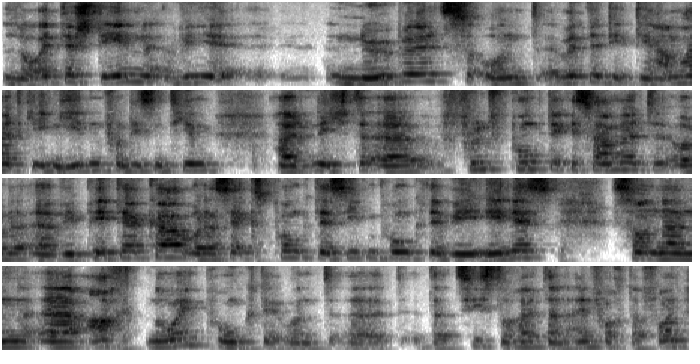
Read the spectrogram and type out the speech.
Leute stehen wie Nöbels und äh, die, die haben halt gegen jeden von diesen Teams halt nicht äh, fünf Punkte gesammelt oder äh, wie Peterka oder sechs Punkte, sieben Punkte wie Elis, sondern äh, acht, neun Punkte und äh, da ziehst du halt dann einfach davon.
